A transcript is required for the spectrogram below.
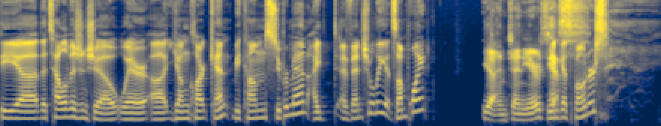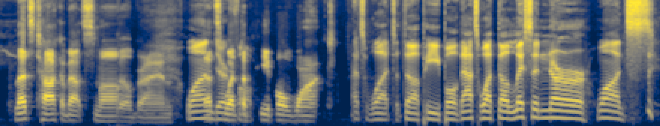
the uh, the television show where uh, young Clark Kent becomes Superman. I eventually at some point Yeah, in ten years, and yes. gets boners. Let's talk about Smallville, Brian. Wonderful. That's what the people want. That's what the people, that's what the listener wants.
